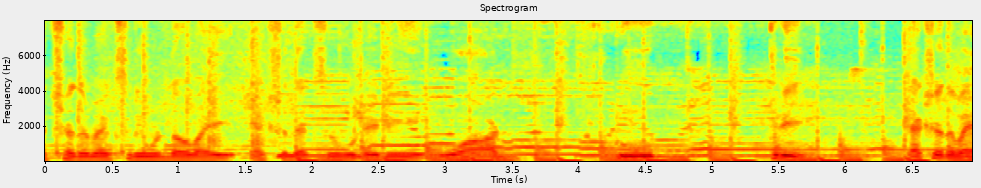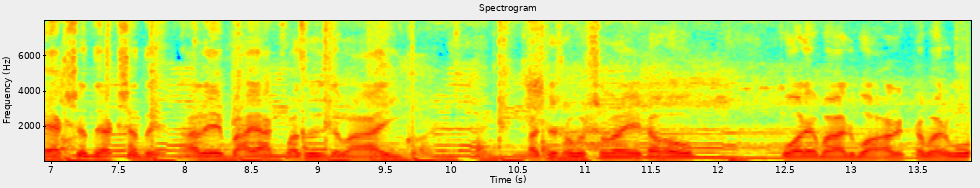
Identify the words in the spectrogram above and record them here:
একসাথে ম্যাক্স রিমোট দাও ভাই, একসাথে ম্যাক্স রিমোট এটি ওয়ান টু থ্রি একসাথে ভাই, একসাথে একসাথে। আরে ভাই এক পাস হয়েছে ভাই। আচ্ছা সমস্যা নাই, এটা হোক। পরে মারবো, আরেকটা মারবো।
